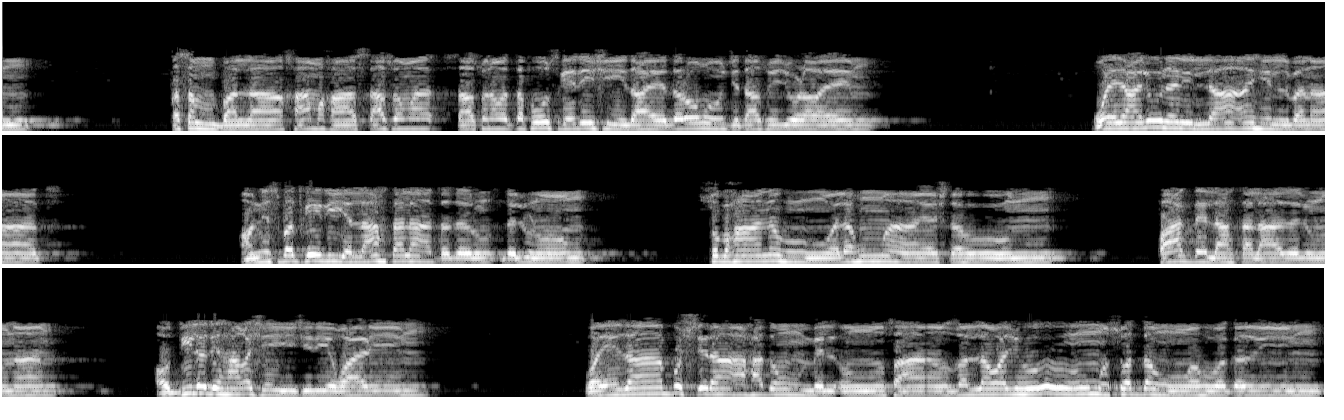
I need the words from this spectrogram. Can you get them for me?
قسم بالا خام خاص ساسو نو تفوس کے دیشی دائے درو چتا سوی جوڑا ہے وَيَجْعَلُونَ لِلَّهِ الْبَنَاتِ اور نسبت کی دی اللہ تعالیٰ دلنوں سبحانہ ولہم ما یشتہون. پاک دے اللہ تعالیٰ دلنوں اور دیل دے حاغ شئی چی غواریم. وَإِذَا بُشِّرَ أَحَدٌ بِالْأُنصَى ظَلَّ وَجْهُهُ مُسْوَدًّا وَهُوَ كَظِيمٌ.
